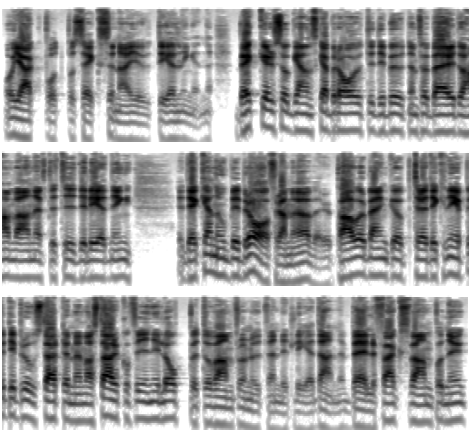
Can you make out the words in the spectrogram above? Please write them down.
och jackpot på sexorna i utdelningen. Becker såg ganska bra ut i debuten för Berg då han vann efter tidig ledning. Det kan nog bli bra framöver. Powerbank uppträdde knepigt i provstarten men var stark och fin i loppet och vann från utvändigt ledan. Belfax vann på nytt,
